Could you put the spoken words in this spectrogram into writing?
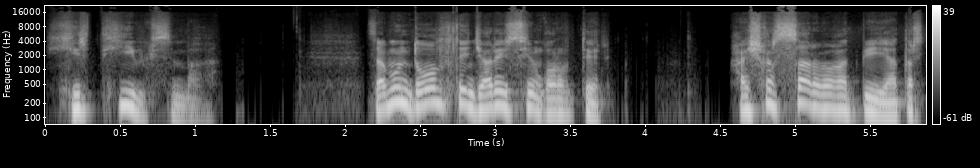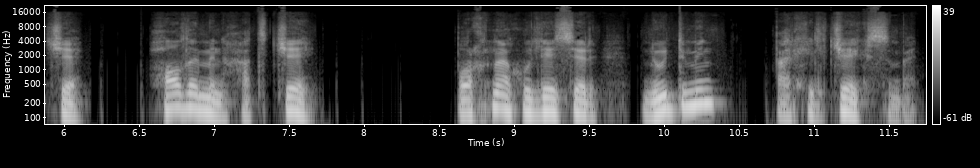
хэртхийв гэсэн байна. За мөн дуулалтын 69-ийн 3 дээр хашгирсаар байгаад би ядарчээ. Хоолой минь хатжээ. Бурхнаа хүлээсээр нүд минь гархилжээ гэсэн байна.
